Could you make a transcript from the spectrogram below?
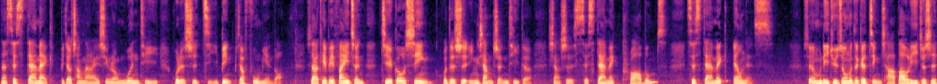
那 systemic 比较常拿来形容问题或者是疾病，比较负面的哦，所以它可以被翻译成结构性或者是影响整体的，像是 systemic problems、systemic illness。所以我们例句中的这个警察暴力就是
